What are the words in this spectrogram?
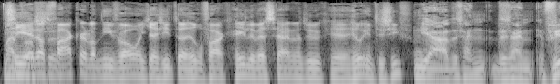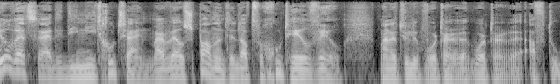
Maar Zie jij dat vaker, dat niveau? Want jij ziet heel vaak hele wedstrijden natuurlijk heel intensief. Ja, er zijn, er zijn veel wedstrijden die niet goed zijn, maar wel spannend. En dat vergoedt heel veel. Maar natuurlijk wordt er, wordt er af en toe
